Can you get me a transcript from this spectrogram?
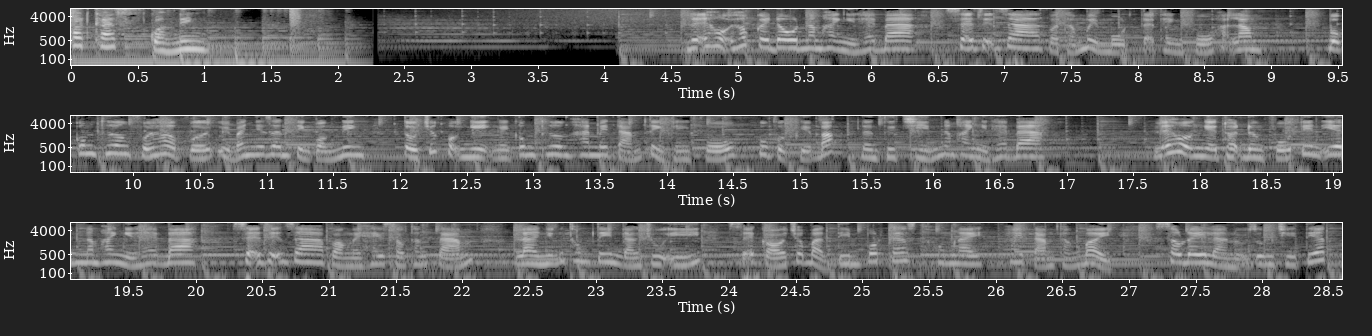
Podcast Quảng Ninh. Lễ hội Hokkaido năm 2023 sẽ diễn ra vào tháng 11 tại thành phố Hạ Long. Bộ Công Thương phối hợp với Ủy ban Nhân dân tỉnh Quảng Ninh tổ chức hội nghị ngành công thương 28 tỉnh, thành phố, khu vực phía Bắc lần thứ 9 năm 2023. Lễ hội nghệ thuật đường phố Tiên Yên năm 2023 sẽ diễn ra vào ngày 26 tháng 8 là những thông tin đáng chú ý sẽ có cho bản tin podcast hôm nay 28 tháng 7. Sau đây là nội dung chi tiết.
